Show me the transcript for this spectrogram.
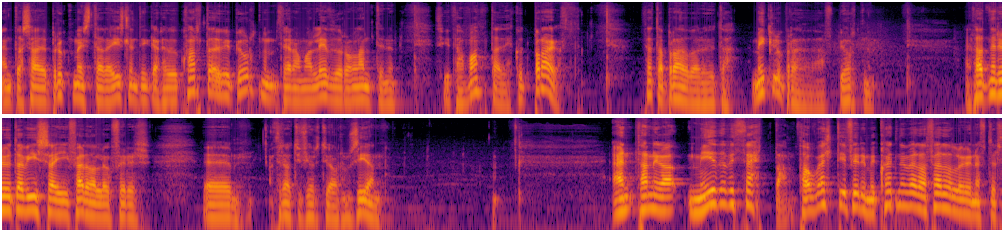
Enda saði bruggmeistara Íslendingar hefðu kvartaði við bjórnum þegar hann var lefður á landinu því það vantaði eitthvað bragð. Þetta bræð var auðvitað miklu bræðið af bjórnum. En þannig er auðvitað að vísa í ferðalög fyrir um, 30-40 árum síðan. En þannig að miða við þetta, þá veldi ég fyrir mig hvernig verða ferðalögin eftir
